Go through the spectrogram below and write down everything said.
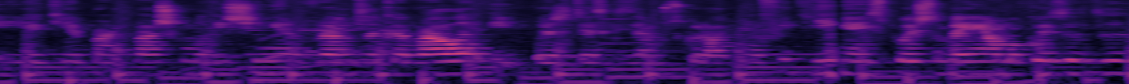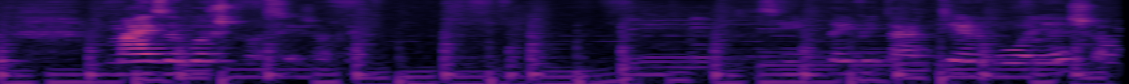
e aqui a parte de baixo com uma lixinha, vamos acabá-la e depois até se quisermos decorar com uma fitinha, isso depois também é uma coisa de mais a gosto de vocês, ok? Assim, para evitar ter bolhas, ok?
